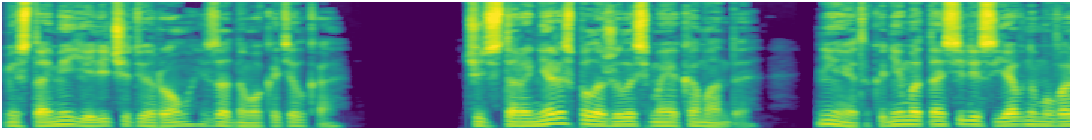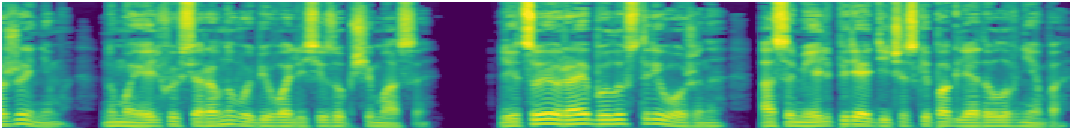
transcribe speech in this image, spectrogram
местами ели четвером из одного котелка. Чуть в стороне расположилась моя команда. Нет, к ним относились с явным уважением, но мои эльфы все равно выбивались из общей массы. Лицо Ирая было встревожено, а Самель периодически поглядывал в небо.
